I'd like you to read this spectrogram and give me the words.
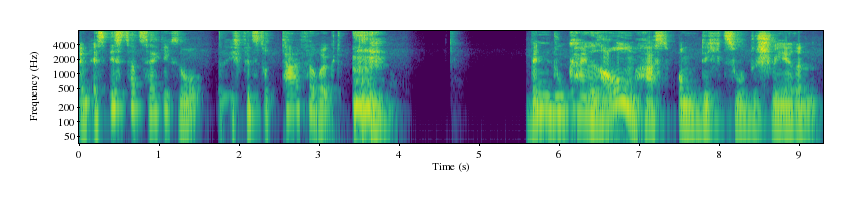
äh, es ist tatsächlich so, ich finde es total verrückt, wenn du keinen Raum hast, um dich zu beschweren,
